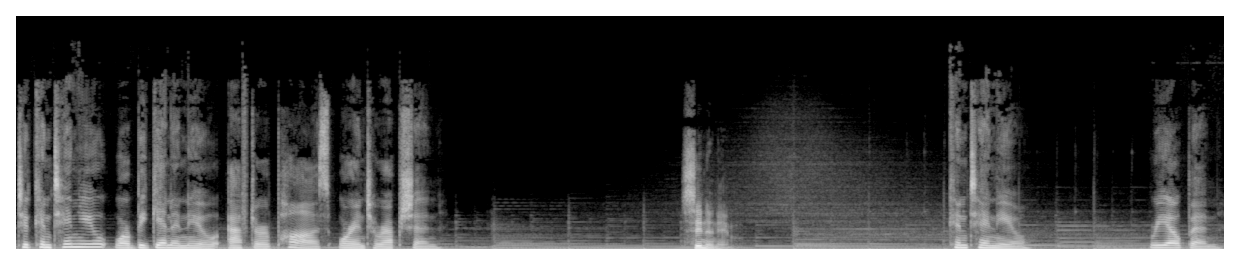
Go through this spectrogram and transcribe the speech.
To continue or begin anew after a pause or interruption. Synonym Continue. Reopen.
